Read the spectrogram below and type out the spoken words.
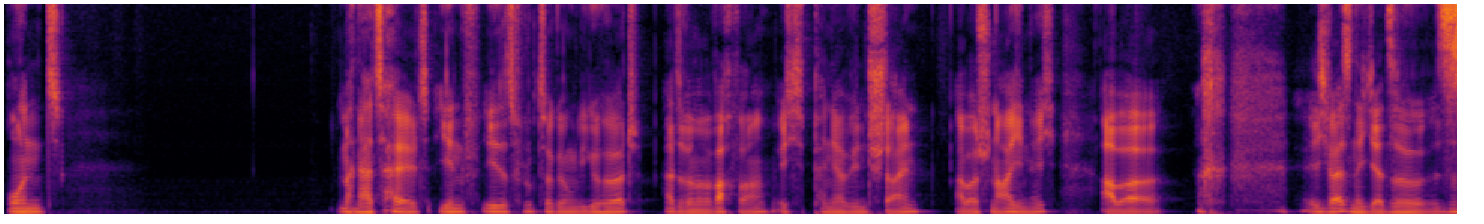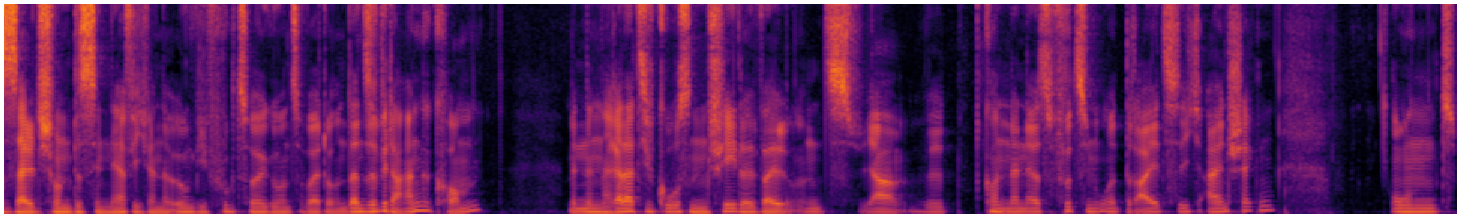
und man hat halt jeden, jedes Flugzeug irgendwie gehört, also wenn man wach war. Ich penne ja wie ein Stein, aber schnarche nicht. Aber ich weiß nicht, also es ist halt schon ein bisschen nervig, wenn da irgendwie Flugzeuge und so weiter. Und dann sind wir da angekommen mit einem relativ großen Schädel, weil uns, ja, wir konnten dann erst 14.30 Uhr einchecken und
